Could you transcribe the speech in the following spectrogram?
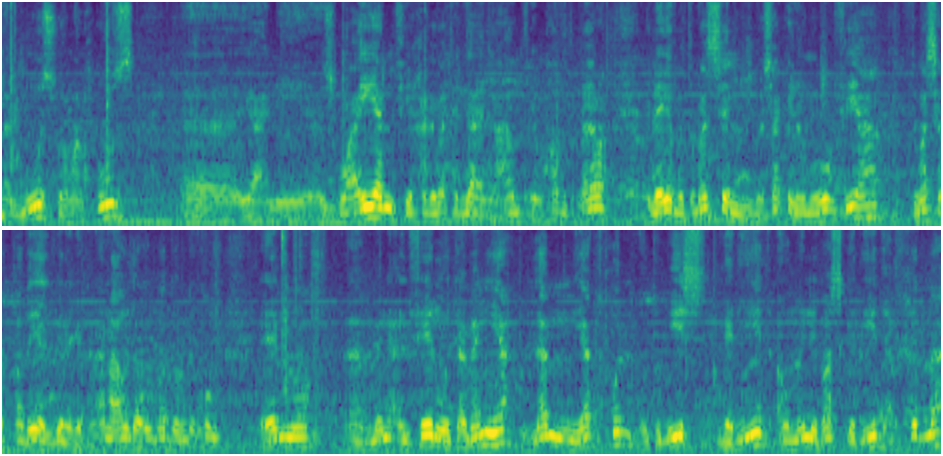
ملموس وملحوظ يعني اسبوعيا في خدمات النقل العام في محافظة القاهرة اللي هي بتمثل مشاكل المرور فيها تمثل قضية كبيرة جدا. أنا عاوز أقول برضه لكم إنه آه، من 2008 لم يدخل أتوبيس جديد أو ميني باص جديد الخدمة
